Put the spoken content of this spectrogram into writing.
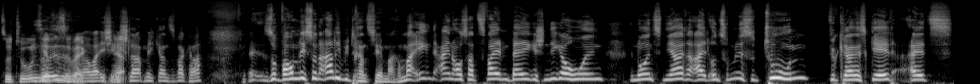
zu tun. So Jetzt ist es, sie weg. aber ich, ja. ich schlag mich ganz wacker. Äh, So, warum nicht so einen Alibi-Transfer machen? Mal irgendeinen aus der zweiten belgischen Liga holen, 19 Jahre alt und zumindest so tun für kleines Geld, als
